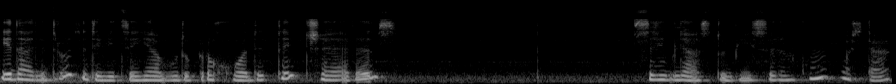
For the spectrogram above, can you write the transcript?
І далі, друзі, дивіться, я буду проходити через сріблясту бісеринку, ось так,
